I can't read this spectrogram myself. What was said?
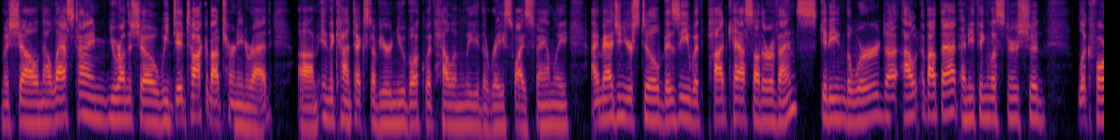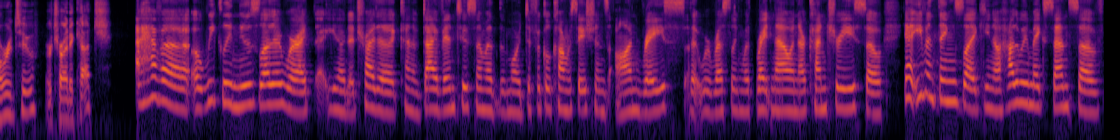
Michelle. Now, last time you were on the show, we did talk about Turning Red um, in the context of your new book with Helen Lee, The Racewise Family. I imagine you're still busy with podcasts, other events, getting the word uh, out about that. Anything listeners should look forward to or try to catch? I have a, a weekly newsletter where I, you know, to try to kind of dive into some of the more difficult conversations on race that we're wrestling with right now in our country. So, yeah, even things like, you know, how do we make sense of,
